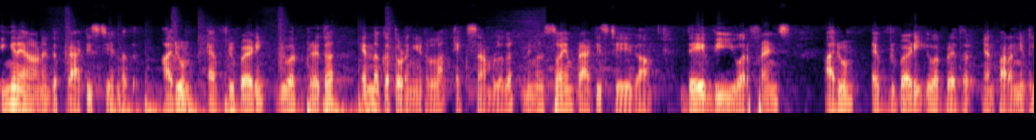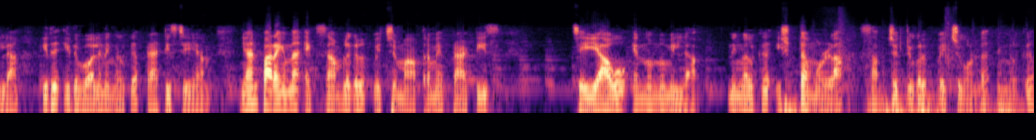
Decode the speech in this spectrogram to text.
ഇങ്ങനെയാണ് ഇത് പ്രാക്ടീസ് ചെയ്യേണ്ടത്. അരുൺ എവ്രിബഡി യുവർ ബ്രദർ എന്നൊക്കെ തുടങ്ങിയിട്ടുള്ള എക്സാമ്പിളുകൾ നിങ്ങൾ സ്വയം പ്രാക്ടീസ് ചെയ്യുക. They we your friends Arun everybody your brother ഞാൻ പറഞ്ഞിട്ടില്ല. ഇത് ഇതുപോലെ നിങ്ങൾക്ക് പ്രാക്ടീസ് ചെയ്യാം. ഞാൻ പറയുന്ന എക്സാമ്പിളുകൾ വെച്ച് മാത്രമേ പ്രാക്ടീസ് ചെയ്യാവൂ എന്നൊന്നുമില്ല. നിങ്ങൾക്ക് ഇഷ്ടമുള്ള സബ്ജക്റ്റുകൾ വെച്ചുകൊണ്ട് നിങ്ങൾക്ക്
